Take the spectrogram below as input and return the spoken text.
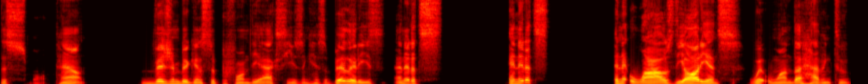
this small town. Vision begins to perform the acts using his abilities, and it's and it's and it wows the audience with Wanda having to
